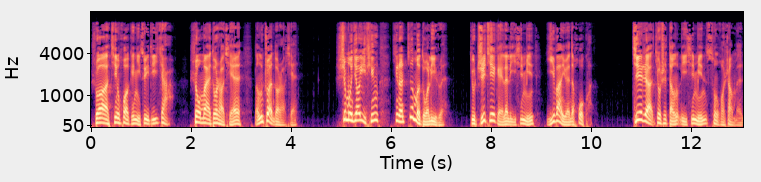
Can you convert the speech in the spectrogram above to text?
说进货给你最低价，售卖多少钱能赚多少钱。施梦娇一听，竟然这么多利润，就直接给了李新民一万元的货款。接着就是等李新民送货上门，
